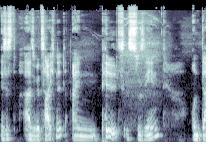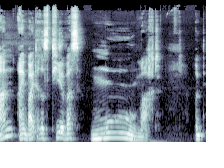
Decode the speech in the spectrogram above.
es ist also gezeichnet, ein Pilz ist zu sehen und dann ein weiteres Tier, was Mu macht. Und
